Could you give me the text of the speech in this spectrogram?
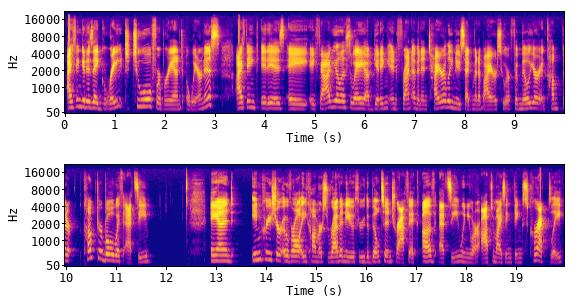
I think it is a great tool for brand awareness. I think it is a, a fabulous way of getting in front of an entirely new segment of buyers who are familiar and comfort, comfortable with Etsy. And increase your overall e commerce revenue through the built in traffic of Etsy when you are optimizing things correctly.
